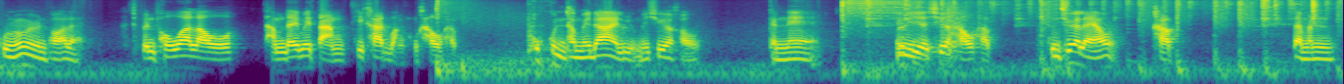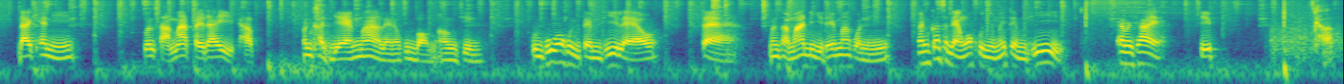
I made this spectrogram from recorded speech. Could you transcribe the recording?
คุณว่ามันเป็นเพราะอะไรจะเป็นเพราะว่าเราทำได้ไม่ตามที่คาดหวังของเขาครับพวกคุณทำไม่ได้หรือไม่เชื่อเขา กันแน่เพื่อที่จะเชื่อเขาครับคุณเชื่อแล้ว ครับ แต่มันได้แค่นี้ มันสามารถไปได้อีกครับ มันขัดแย้งมากเลยนะคุณบอมเอาจริงๆคุณพูดว่าคุณเต็มที่แล้ว แต่มันสามารถดีได้มากกว่านี้นั่นก็แสดงว่าคุณยังไม่เต็มที่ใช่ไม่ใช่จิ๊บ ครับ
